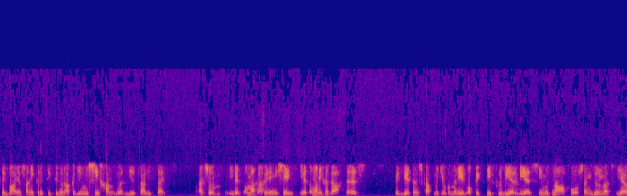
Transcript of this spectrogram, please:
ek baie van die kritiek teenoor akademici gaan oor neutraliteit. Ek so jy weet omdat akademici, jy weet omdat die gedagte is met wetenskap moet jy op 'n manier objektief probeer wees, jy moet navorsing doen wat vir jou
